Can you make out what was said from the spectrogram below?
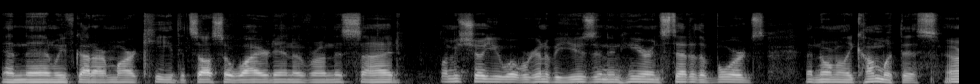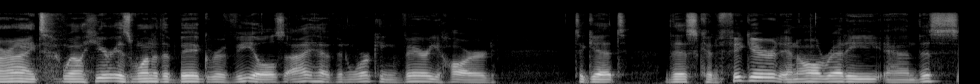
And then we've got our marquee that's also wired in over on this side. Let me show you what we're going to be using in here instead of the boards that normally come with this. All right, well here is one of the big reveals. I have been working very hard to get this configured and all ready and this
